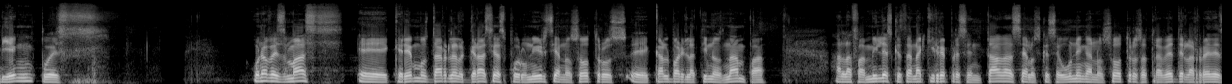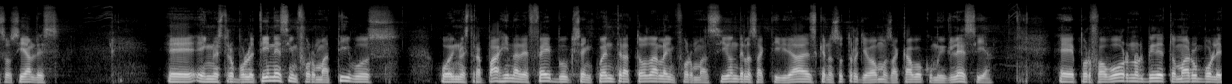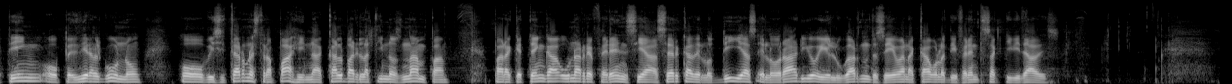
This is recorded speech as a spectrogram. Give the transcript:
Bien, pues una vez más eh, queremos darle las gracias por unirse a nosotros, eh, Calvary Latinos Nampa, a las familias que están aquí representadas y a los que se unen a nosotros a través de las redes sociales. Eh, en nuestros boletines informativos o en nuestra página de Facebook se encuentra toda la información de las actividades que nosotros llevamos a cabo como iglesia. Eh, por favor, no olvide tomar un boletín o pedir alguno o visitar nuestra página Calvary Latinos Nampa para que tenga una referencia acerca de los días, el horario y el lugar donde se llevan a cabo las diferentes actividades.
